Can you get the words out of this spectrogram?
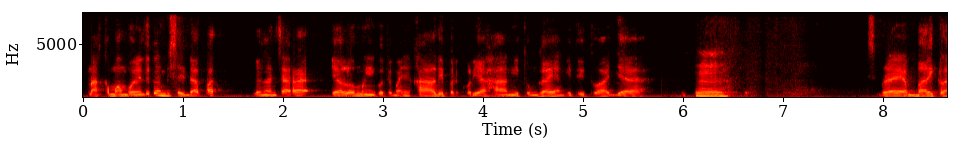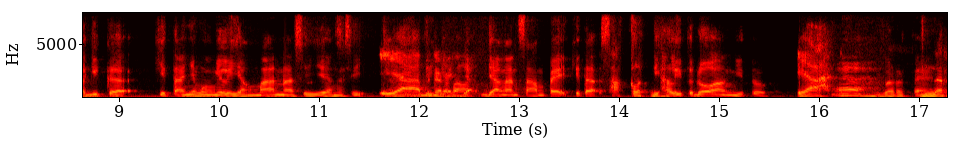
nah kemampuan itu kan bisa didapat dengan cara ya lu mengikuti banyak hal di perkuliahan gitu enggak yang itu itu aja Hmm. sebenarnya ya balik lagi ke kitanya memilih yang mana sih ya nggak sih Iya, benar banget. ja- jangan sampai kita saklek di hal itu doang gitu Ya, Nah, ibaratnya benar.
